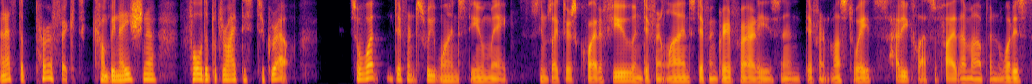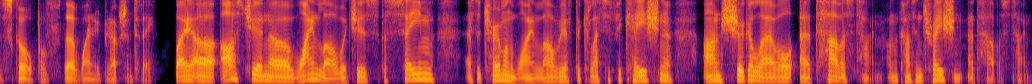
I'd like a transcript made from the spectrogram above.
And that's the perfect combination for the botrytis to grow. So, what different sweet wines do you make? Seems like there's quite a few in different lines, different grape varieties, and different must weights. How do you classify them up, and what is the scope of the winery production today? By uh, Austrian uh, wine law, which is the same as the German wine law, we have the classification on sugar level at harvest time, on concentration at harvest time.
